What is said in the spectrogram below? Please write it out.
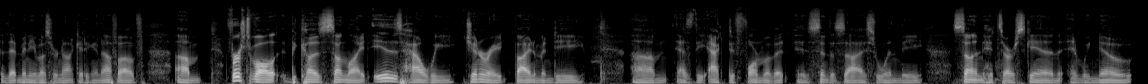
that many of us are not getting enough of. Um, first of all, because sunlight is how we generate vitamin D. Um, as the active form of it is synthesized when the sun hits our skin, and we know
